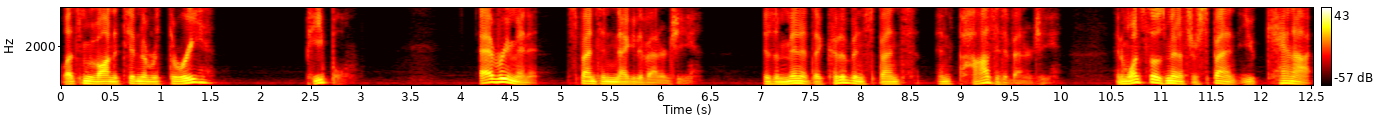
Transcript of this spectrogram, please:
let's move on to tip number three people. Every minute spent in negative energy is a minute that could have been spent in positive energy. And once those minutes are spent, you cannot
